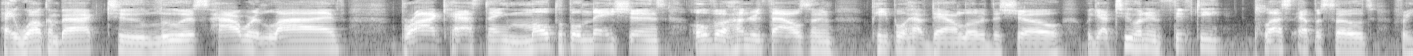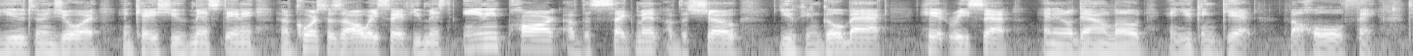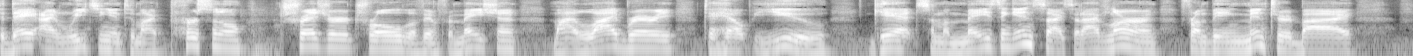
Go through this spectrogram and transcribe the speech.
Hey, welcome back to Louis Howard Live, broadcasting multiple nations. Over 100,000 people have downloaded the show. We got 250 plus episodes for you to enjoy in case you've missed any. And of course, as I always say, if you missed any part of the segment of the show, you can go back, hit reset, and it'll download, and you can get the whole thing. Today, I'm reaching into my personal treasure trove of information, my library, to help you get some amazing insights that I've learned from being mentored by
